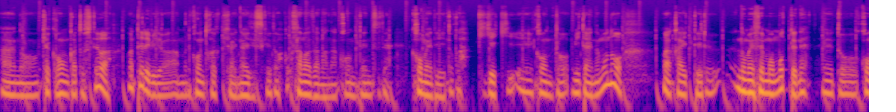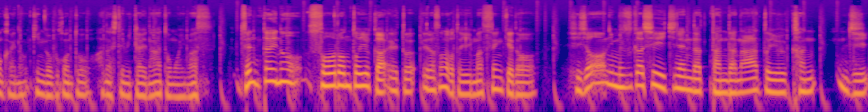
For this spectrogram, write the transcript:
あの脚本家としては、まあ、テレビではあんまりコント書く機会ないですけど、さまざまなコンテンツでコメディとか喜劇、えコントみたいなものを、まあ、書いているの目線も持ってね、えーと今回のキングオブコントを話してみたいなと思います。全体の総論というか、えー、と偉そうなことは言いませんけど非常に難しい1年だったんだなという感じ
